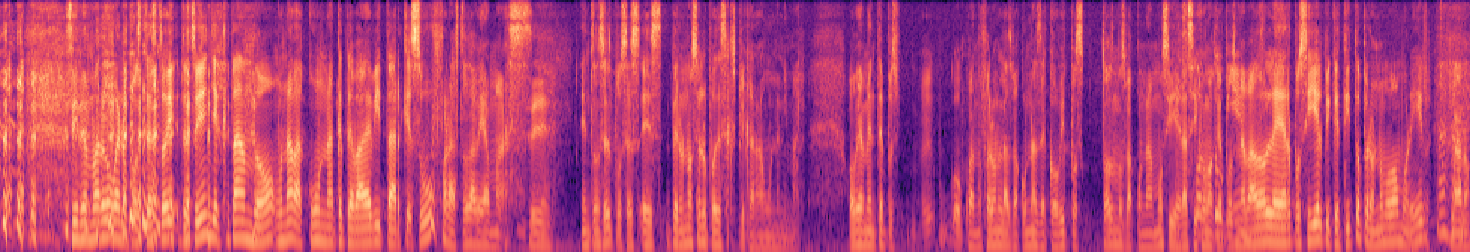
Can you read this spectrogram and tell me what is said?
Sin embargo, bueno, pues te estoy, te estoy inyectando una vacuna que te va a evitar que sufras todavía más. Sí. Entonces, pues es, es, pero no se lo puedes explicar a un animal. Obviamente, pues cuando fueron las vacunas de COVID, pues todos nos vacunamos y era así como que, pues me va a doler, pues sí, el piquetito, pero no me va a morir. Claro.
